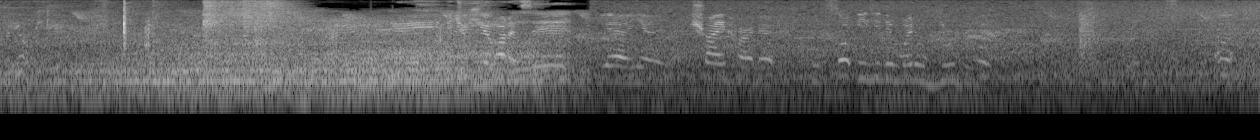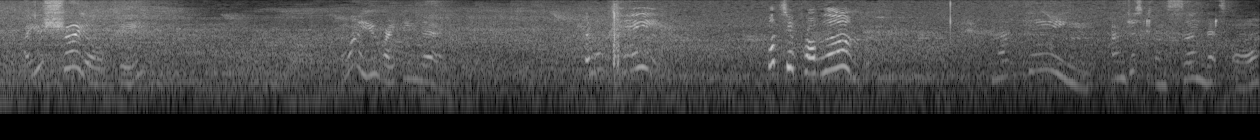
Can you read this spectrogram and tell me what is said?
Are you okay? Okay, did you hear what I said? Yeah, yeah, yeah. It's so easy, then why don't you do it? Uh, are you sure you're okay? What are you writing there? I'm okay. What's your problem? Nothing. I'm just concerned, that's all.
